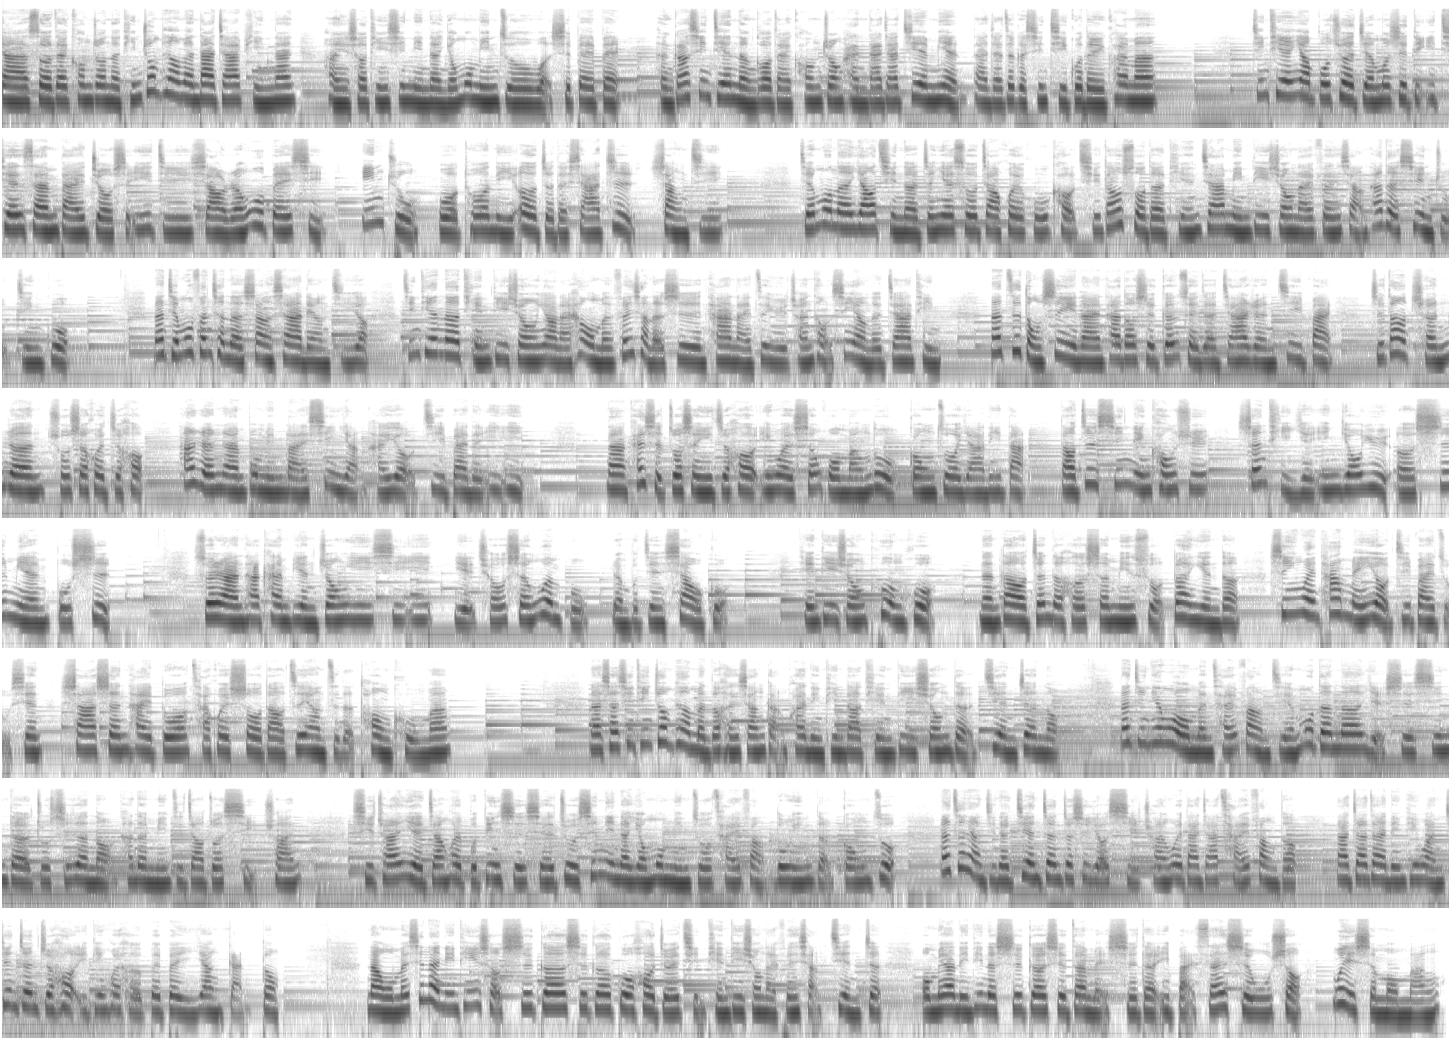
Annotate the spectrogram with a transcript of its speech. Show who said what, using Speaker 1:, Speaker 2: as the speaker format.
Speaker 1: 哈利路亚！所有在空中的听众朋友们，大家平安，欢迎收听心灵的游牧民族，我是贝贝，很高兴今天能够在空中和大家见面。大家这个星期过得愉快吗？今天要播出的节目是第一千三百九十一集《小人物悲喜》，因主我脱离恶者的辖制上集。节目呢，邀请了真耶稣教会湖口祈祷所的田家明弟兄来分享他的信主经过。那节目分成了上下两集哦。今天呢，田弟兄要来和我们分享的是他来自于传统信仰的家庭。那自懂事以来，他都是跟随着家人祭拜，直到成人出社会之后，他仍然不明白信仰还有祭拜的意义。那开始做生意之后，因为生活忙碌、工作压力大，导致心灵空虚，身体也因忧郁而失眠不适。虽然他看遍中医西医，也求神问卜，仍不见效果。田弟兄困惑：难道真的和神明所断言的，是因为他没有祭拜祖先，杀生太多，才会受到这样子的痛苦吗？那相信听众朋友们都很想赶快聆听到田弟兄的见证哦。那今天为我们采访节目的呢，也是新的主持人哦，他的名字叫做喜川。喜川也将会不定时协助心灵的游牧民族采访录音的工作。那这两集的见证就是由喜川为大家采访的，大家在聆听完见证之后，一定会和贝贝一样感动。那我们先来聆听一首诗歌，诗歌过后就会请天弟兄来分享见证。我们要聆听的诗歌是赞美诗的一百三十五首，为什么忙？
